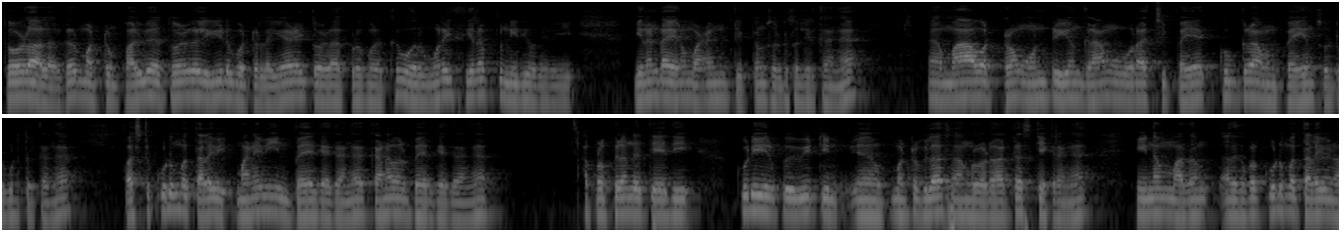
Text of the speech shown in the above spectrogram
தொழிலாளர்கள் மற்றும் பல்வேறு தொழில்களில் ஈடுபட்டுள்ள ஏழை தொழிலாளர் குடும்பங்களுக்கு ஒரு முறை சிறப்பு நிதி உதவி. இரண்டாயிரம் வழங்கும் திட்டம் சொல்லிட்டு சொல்லியிருக்காங்க. மாவட்டம் ஒன்றியம் கிராம ஊராட்சி பெயர் குக்கிராமம் பெயர்னு சொல்லிட்டு கொடுத்துருக்காங்க. ஃபஸ்ட்டு குடும்ப தலைவி மனைவியின் பெயர் கேட்குறாங்க கணவன் பெயர் கேட்குறாங்க. அப்புறம் பிறந்த தேதி குடியிருப்பு வீட்டின் மற்றும் விலாசம் அவங்களோட அட்ரஸ் கேட்குறாங்க. இனம் மதம் அதுக்கப்புறம் குடும்ப தலைவின்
